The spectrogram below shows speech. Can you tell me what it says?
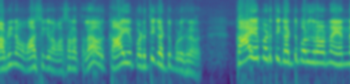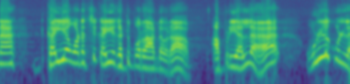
அப்படின்னு நம்ம வாசிக்கிறோம் வசனத்தில். அவர் காயப்படுத்தி கட்டுப்படுகிறவர். காயப்படுத்தி கட்டுப்படுகிறவர்னா என்ன? கையை உடச்சி கையை கட்டு போடுற ஆண்டவரா? அப்படி அல்ல. உள்ளுக்குள்ள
